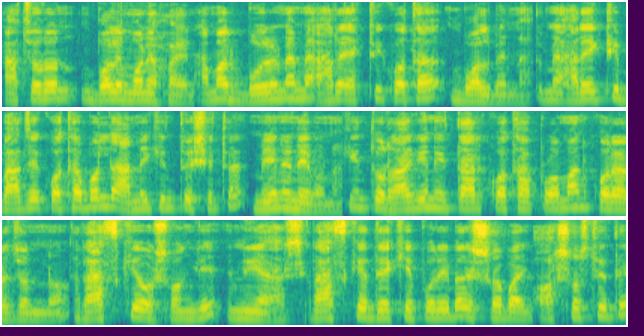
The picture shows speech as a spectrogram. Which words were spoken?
আচরণ বলে মনে হয় না। আমার বইয়ের নামে আর একটি কথা বলবেন না। তুমি আর একটি বাজে কথা বললে আমি কিন্তু সেটা মেনে নেব না। কিন্তু রাগিনী তার কথা প্রমাণ করার জন্য রাজকেও সঙ্গে নিয়ে আসে। রাজকে দেখে পরিবারের সবাই অস্বস্তিতে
